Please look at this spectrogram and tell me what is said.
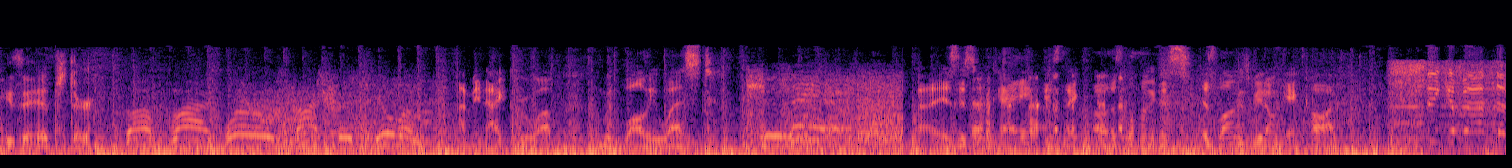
He's a hipster. The Flash, world's fastest human. I mean, I grew up with Wally West. Uh, is this okay? He's like, oh, as long as as long as we don't get caught. Think about the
